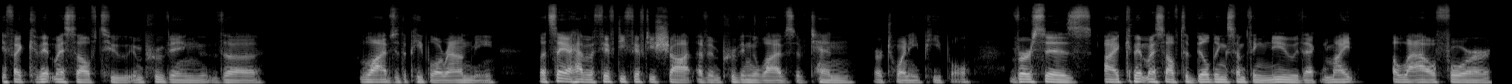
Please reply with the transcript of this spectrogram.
if I commit myself to improving the lives of the people around me, let's say I have a 50 50 shot of improving the lives of 10 or 20 people versus I commit myself to building something new that might allow for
